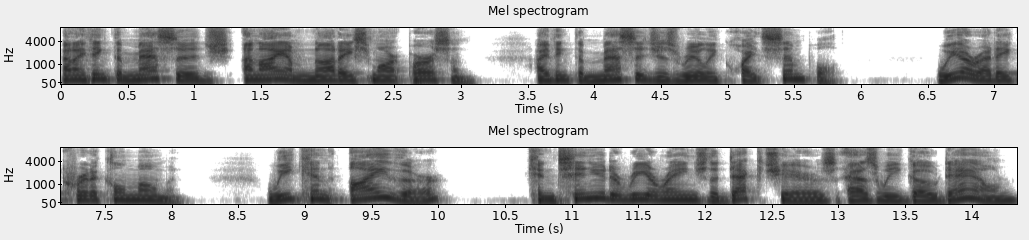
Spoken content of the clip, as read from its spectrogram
And I think the message, and I am not a smart person, I think the message is really quite simple. We are at a critical moment. We can either continue to rearrange the deck chairs as we go down,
